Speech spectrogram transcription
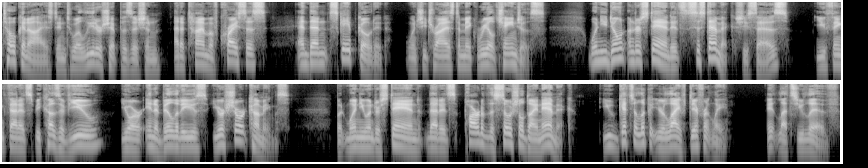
tokenized into a leadership position at a time of crisis and then scapegoated when she tries to make real changes. When you don't understand it's systemic, she says. You think that it's because of you, your inabilities, your shortcomings. But when you understand that it's part of the social dynamic, you get to look at your life differently. It lets you live.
